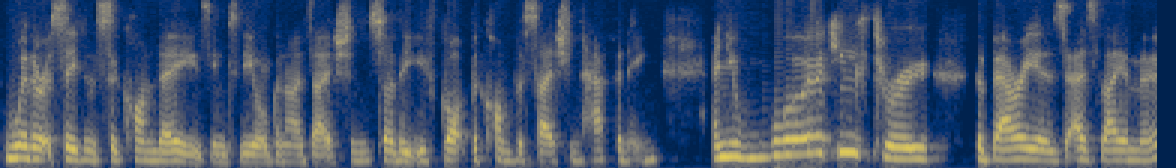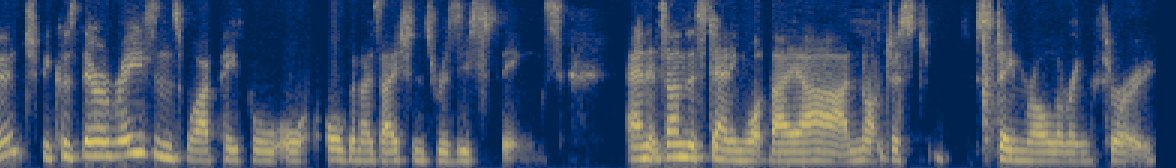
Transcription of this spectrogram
whether it's even secondees into the organisation, so that you've got the conversation happening and you're working through the barriers as they emerge because there are reasons why people or organisations resist things. And it's understanding what they are, not just steamrollering through.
